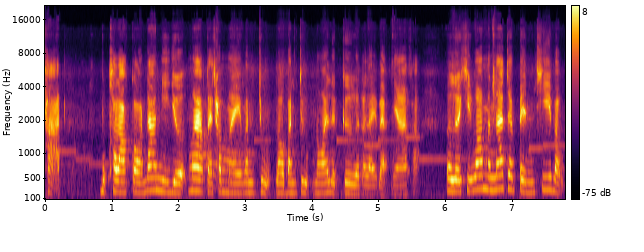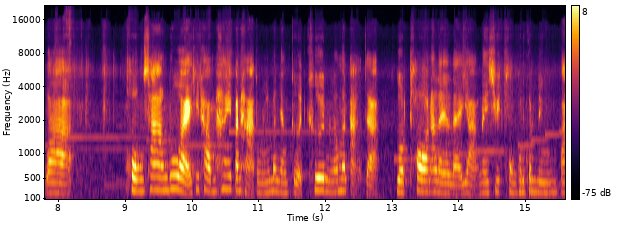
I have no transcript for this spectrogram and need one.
ขาดบุคลากรด้านนี้เยอะมาก แต่ทำไมบรรจุเราบรรจุน้อยเหลือเกินอะไรแบบนี้ค่ะเราเลยคิดว่ามันน่าจะเป็นที่แบบว่าโครงสร้างด้วยที่ทำให้ปัญหาตรงนี้มันยังเกิดขึ้น แล้วมันอาจจะ ลดทอนอะไรหลายอย่างในชีวิตของคนคนหนึ่งไป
